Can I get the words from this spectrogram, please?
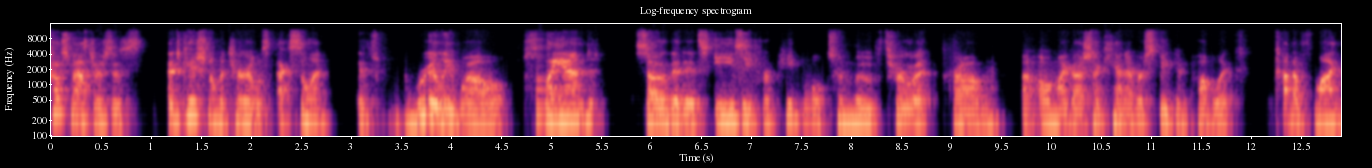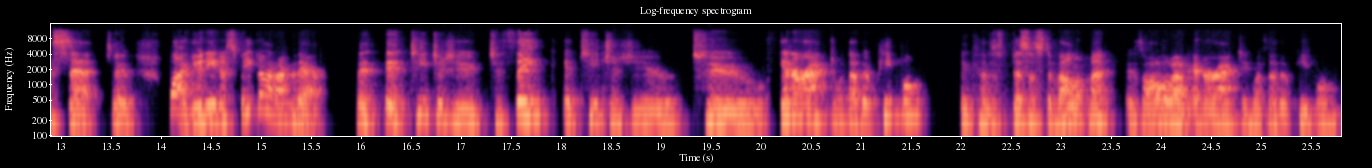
Toastmasters is educational material is excellent. It's really well planned so that it's easy for people to move through it from, uh, oh my gosh, I can't ever speak in public kind of mindset to, what, you need a speaker? I'm there. It, it teaches you to think, it teaches you to interact with other people because business development is all about interacting with other people.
